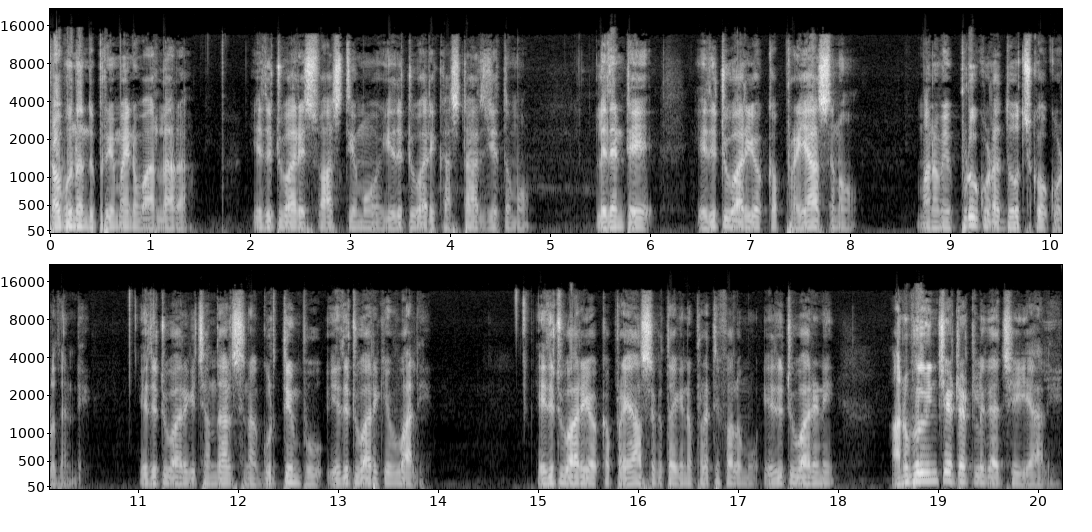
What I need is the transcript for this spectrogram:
ప్రభునందు ప్రియమైన వార్లారా ఎదుటివారి స్వాస్థ్యమో ఎదుటివారి కష్టార్జితమో లేదంటే ఎదుటివారి యొక్క ప్రయాసను మనం ఎప్పుడూ కూడా దోచుకోకూడదండి. ఎదుటివారికి చెందాల్సిన గుర్తింపు ఎదుటివారికి ఇవ్వాలి. ఎదుటివారి యొక్క ప్రయాసకు తగిన ప్రతిఫలము ఎదుటివారిని అనుభవించేటట్లుగా చేయాలి.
